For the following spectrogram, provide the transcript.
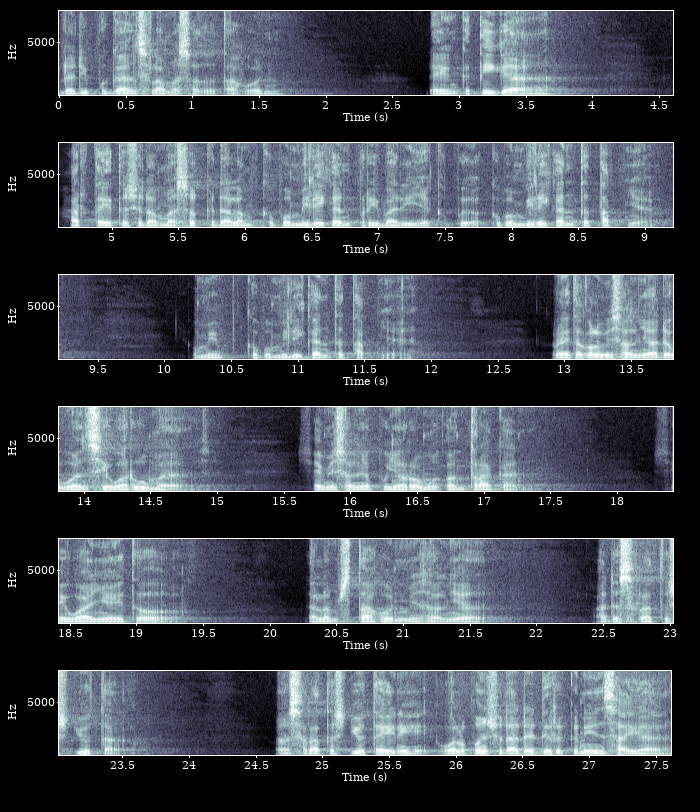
sudah dipegang selama satu tahun. Dan yang ketiga harta itu sudah masuk ke dalam kepemilikan pribadinya, kepemilikan tetapnya. Kepemilikan tetapnya. Karena itu kalau misalnya ada uang sewa rumah, saya misalnya punya rumah kontrakan, sewanya itu dalam setahun misalnya ada 100 juta. Nah 100 juta ini walaupun sudah ada di rekening saya,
